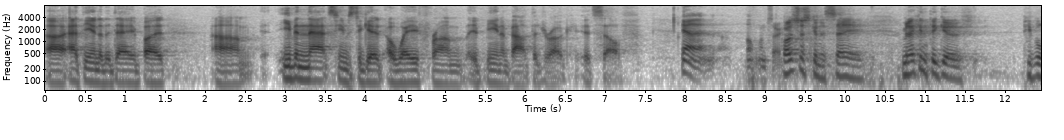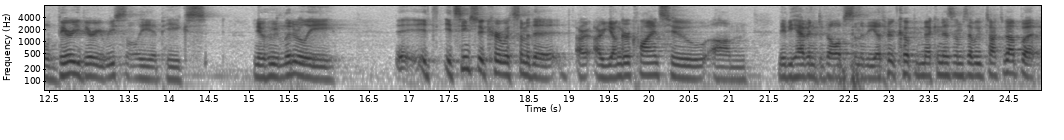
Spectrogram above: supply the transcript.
uh, at the end of the day, but um, even that seems to get away from it being about the drug itself. Yeah, Oh, I'm sorry. I was just going to say, I mean, I can think of people very, very recently at Peaks, you know, who literally, it, it seems to occur with some of the our, our younger clients who um, maybe haven't developed some of the other coping mechanisms that we've talked about, but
